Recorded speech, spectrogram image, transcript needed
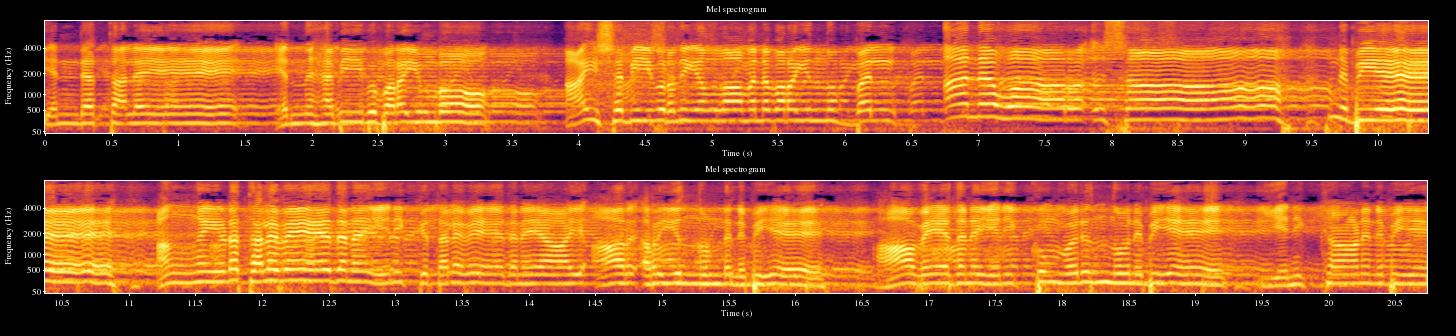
എന്റെ തലയെ എന്ന് ഹബീബ് പറയുമ്പോ ആയിഷ ബീവ് റളിയല്ലാഹു അൻഹ പറയുന്നു ബൽ നബിയേ അങ്ങയുടെ തലവേദന എനിക്ക് തലവേദനയായി അറിയുന്നുണ്ട് നബിയേ ആ വേദന എനിക്കും വരുന്നു നബിയേ എനിക്കാണ് നബിയേ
